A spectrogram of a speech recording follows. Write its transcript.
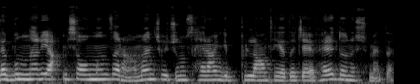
Ve bunları yapmış olmanıza rağmen çocuğunuz herhangi bir pırlanta ya da cevhere dönüşmedi.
